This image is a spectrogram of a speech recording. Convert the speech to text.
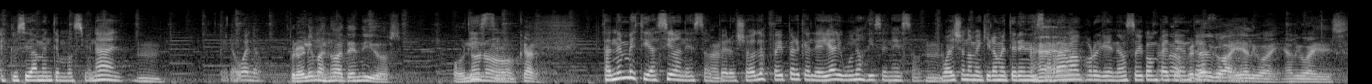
exclusivamente emocional. Mm. Pero bueno. Problemas eh, no atendidos. O no, no, claro. Está en investigación eso, Claro. pero yo los papers que leí, algunos dicen eso. Mm. Igual yo no me quiero meter en esa Ah. rama porque no soy No, no, competente. pero algo hay, que- algo hay, algo hay de eso.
